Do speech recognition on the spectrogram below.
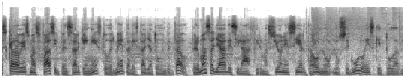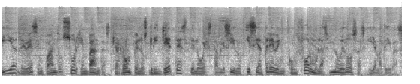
Es cada vez más fácil pensar que en esto del metal está ya todo inventado, pero más allá de si la afirmación es cierta o no, lo seguro es que todavía de vez en cuando surgen bandas que rompen los grilletes de lo establecido y se atreven con fórmulas novedosas y llamativas.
